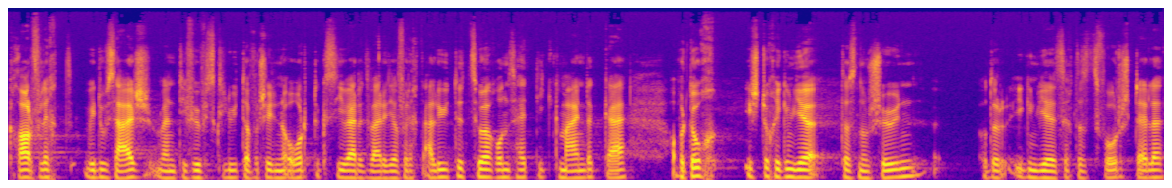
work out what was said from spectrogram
klar, vielleicht, wie du sagst, wenn die 50 Leute an verschiedenen Orten gewesen wären, wären ja vielleicht auch Leute dazugekommen, es hätte Gemeinden gegeben. Aber doch ist doch irgendwie das noch schön, oder irgendwie sich das zu vorstellen,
